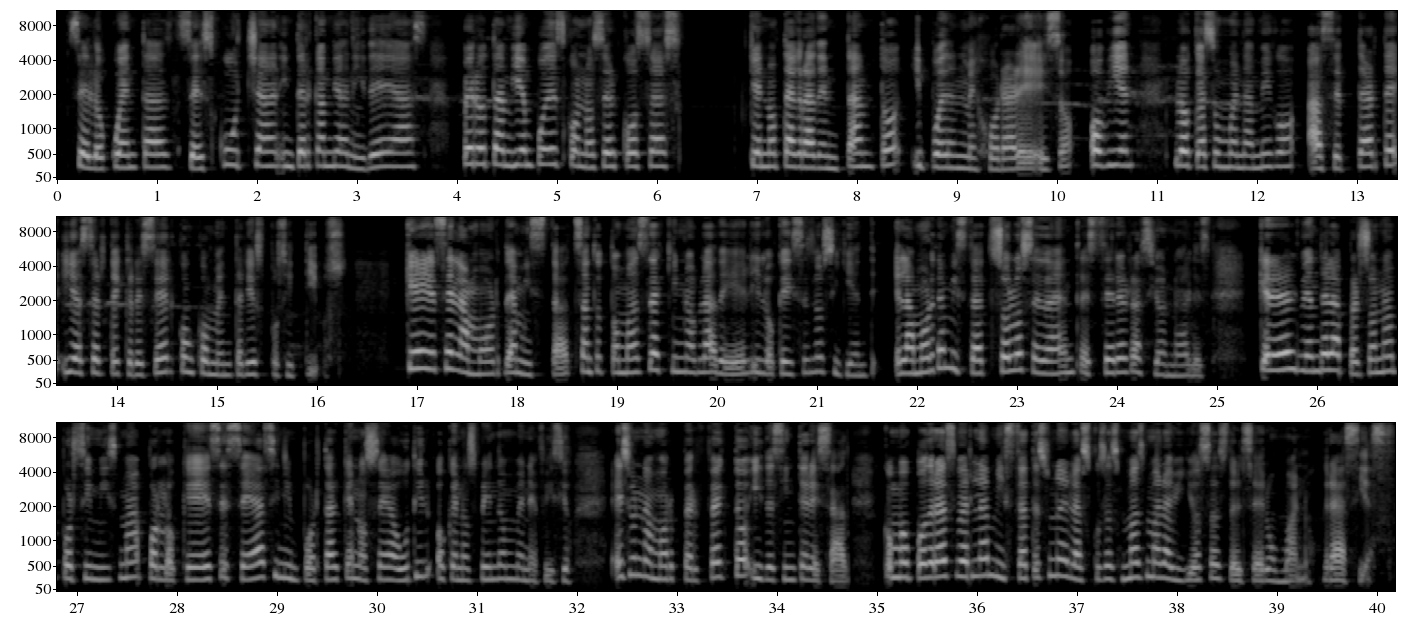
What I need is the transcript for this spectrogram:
se lo cuentas, se escuchan, intercambian ideas, pero también puedes conocer cosas que no te agraden tanto y pueden mejorar eso, o bien lo que hace un buen amigo, aceptarte y hacerte crecer con comentarios positivos. ¿Qué es el amor de amistad? Santo Tomás de Aquino habla de él y lo que dice es lo siguiente. El amor de amistad solo se da entre seres racionales. Querer el bien de la persona por sí misma, por lo que ese sea, sin importar que nos sea útil o que nos brinde un beneficio. Es un amor perfecto y desinteresado. Como podrás ver, la amistad es una de las cosas más maravillosas del ser humano. Gracias.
